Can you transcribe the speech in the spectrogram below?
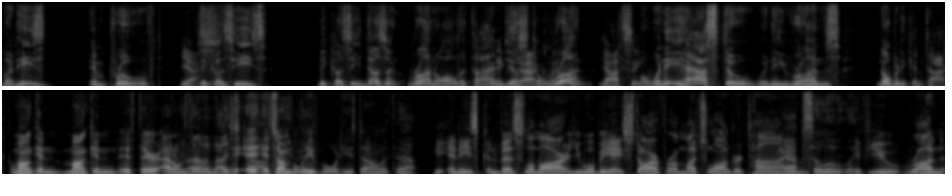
but he's improved. Yes. Because he's because he doesn't run all the time just to run. Yahtzee. But when he has to, when he runs, nobody can tackle him. Monken, Monken, if they're, I don't He's know. done a nice It- job. It's unbelievable what he's done with him. He, and he's convinced Lamar you will be a star for a much longer time. Absolutely. If you run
